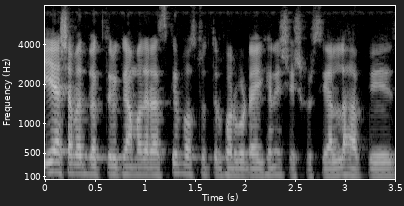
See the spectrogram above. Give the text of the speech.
এই আশাবাদ ব্যক্ত রেখে আমাদের আজকের প্রশ্নোত্তর পর্বটা এখানে শেষ করছি। আল্লাহ হাফেজ।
